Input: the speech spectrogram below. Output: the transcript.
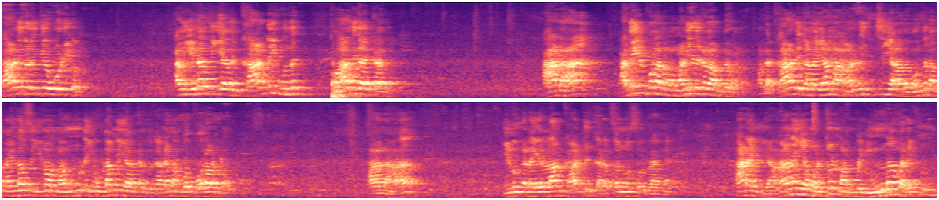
காடுகளுக்கே ஓடிடும். அது என்ன செய்யாது? காட்டை வந்து பாதுகாக்காது. ஆனா அதே போல நம்ம மனிதர்களாகட்டும் அந்த காடுகளையும் நான் அழிச்சு அதை வந்து நம்ம என்ன செய்யணும்? நம்முடைய உடமையாக்குறதுக்காக நம்ம போராடுறோம். ஆனா இவங்களை எல்லாம் காட்டுக்கு அரசன்னு சொல்றாங்க. ஆனா யானையை மட்டும் நம்ம இன்ன வரைக்கும்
